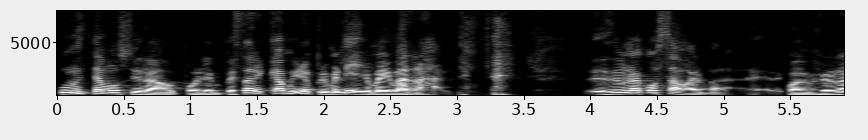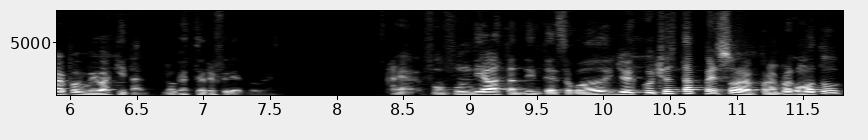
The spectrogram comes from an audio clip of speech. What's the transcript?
uno está emocionado por empezar el camino, el primer día yo me iba a rajar. Es una cosa bárbara. Eh, Cuando me fui a ahorrar, pues me iba a quitar lo que estoy refiriéndome. Eh, Fue, fue un día bastante intenso. Cuando yo escucho a estas personas, por ejemplo, como tú,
